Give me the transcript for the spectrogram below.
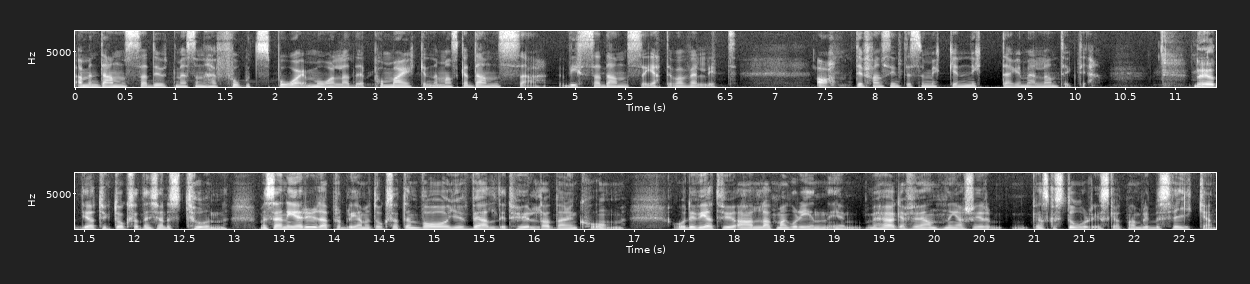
ja, men dansade ut med sån här fotspår målade på marken när man ska dansa. Vissa danser, att det var väldigt... Ja, det fanns inte så mycket nytt däremellan tyckte jag. Nej, jag, jag, tyckte också att den kändes tunn. Men sen är det ju det där problemet också att den var ju väldigt hyllad när den kom. Och det vet vi ju alla att man går in i, med höga förväntningar så är det ganska stor risk att man blir besviken.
